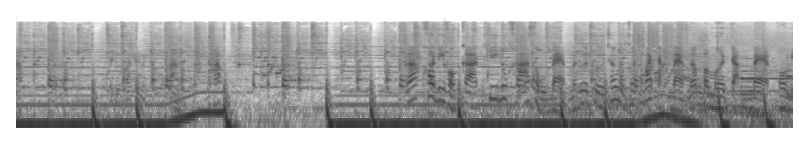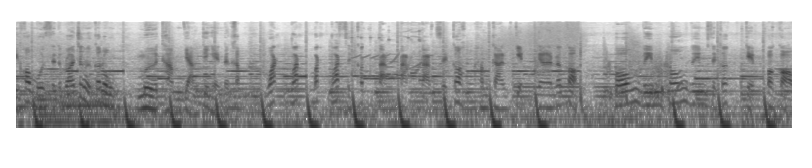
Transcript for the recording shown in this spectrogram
ครับ และข้อดีของการที่ลูกค้าส่งแบบมาด้วยคือช่างหนึ่งก็จะวัดจากแบบนะประเมินจากแบบ พอมีข้อมูลเสร็จเรียบร้อยช่างหนึ่งก็ลงมือทำอย่างที่เห็นนะครับ วัดวัดวัดวัดเสร็จก็ตัดตัด ก็ทำการเก็บงานแล้วก็โป้งริมโป้งริมเสร็จก็เก็บประกอบ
